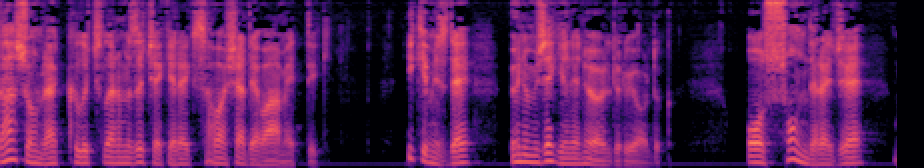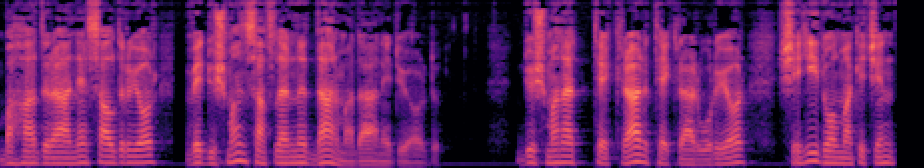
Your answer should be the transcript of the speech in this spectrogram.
Daha sonra kılıçlarımızı çekerek savaşa devam ettik. İkimiz de önümüze geleni öldürüyorduk. O son derece bahadırane saldırıyor ve düşman saflarını darmadağın ediyordu. Düşmana tekrar tekrar vuruyor, şehit olmak için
